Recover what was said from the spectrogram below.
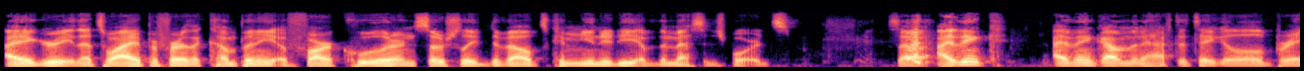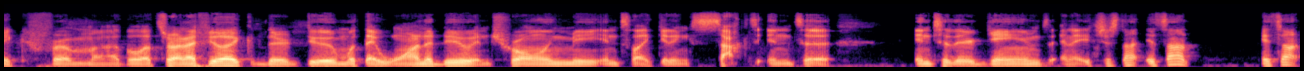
i agree. That's why i prefer the company of far cooler and socially developed community of the message boards. So i think I think I'm gonna have to take a little break from uh, the Let's Run. I feel like they're doing what they want to do and trolling me into like getting sucked into into their games and it's just not it's not it's not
